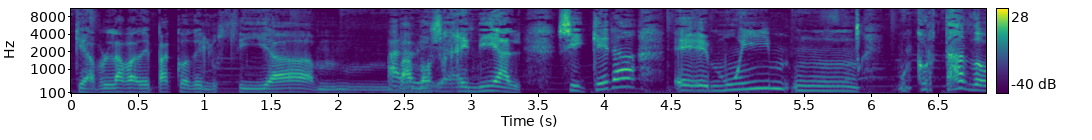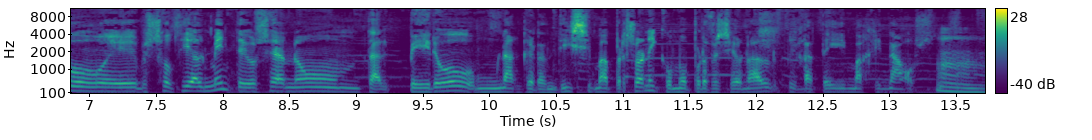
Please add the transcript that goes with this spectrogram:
Que hablaba de Paco de Lucía, mm, vamos, genial. Sí, que era eh, muy, mm, muy cortado eh, socialmente, o sea, no tal, pero una grandísima persona y como profesional, fíjate, imaginaos. Mm.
